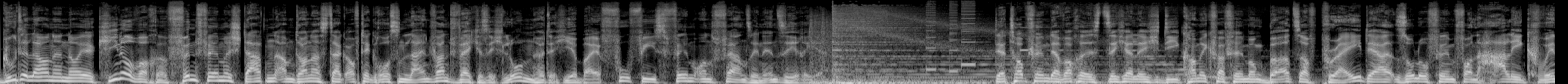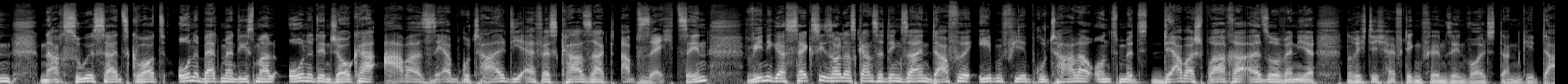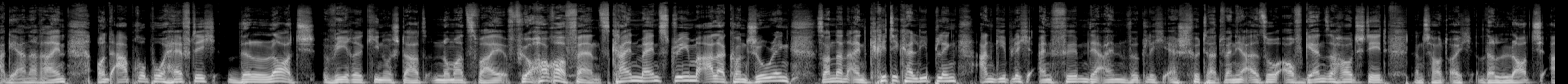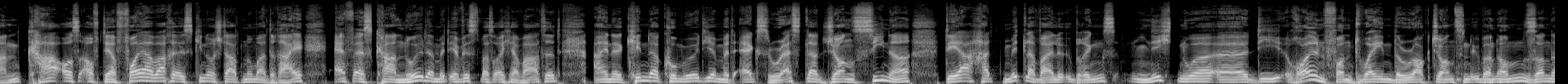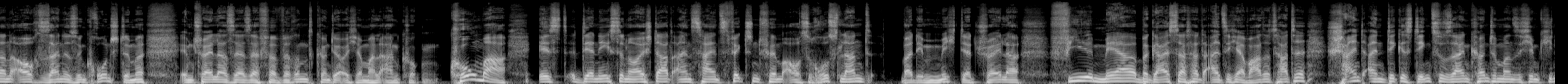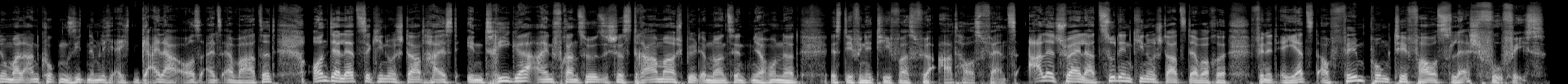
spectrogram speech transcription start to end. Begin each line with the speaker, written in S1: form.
S1: Gute Laune, neue Kinowoche. Fünf Filme starten am Donnerstag auf der großen Leinwand. Welche sich lohnen, hört ihr hier bei Fufis Film und Fernsehen in Serie. Der Topfilm der Woche ist sicherlich die Comic-Verfilmung Birds of Prey, der Solofilm von Harley Quinn nach Suicide Squad. Ohne Batman diesmal, ohne den Joker, aber sehr brutal. Die FSK sagt ab 16. Weniger sexy soll das ganze Ding sein, dafür eben viel brutaler und mit derber Sprache. Also wenn ihr einen richtig heftigen Film sehen wollt, dann geht da gerne rein. Und apropos heftig, The Lodge wäre Kinostart Nummer 2 für Horrorfans. Kein Mainstream à la Conjuring, sondern ein Kritikerliebling, angeblich ein Film, der einen wirklich erschüttert. Wenn ihr also auf Gänsehaut steht, dann schaut euch The Lodge an. Chaos auf der Feuerwache ist Kinostart Nummer 3, FSK 0, damit ihr wisst, was euch erwartet. Eine Kinderkomödie mit Ex-Wrestler John Cena. Der hat mittlerweile übrigens nicht nur äh, die Rollen von Dwayne The Rock Johnson übernommen, sondern auch seine Synchronstimme. Im Trailer sehr, sehr verwirrend, könnt ihr euch ja mal angucken. Koma ist der nächste Neustart, ein Science-Fiction Actionfilm aus Russland, bei dem mich der Trailer viel mehr begeistert hat, als ich erwartet hatte. Scheint ein dickes Ding zu sein, könnte man sich im Kino mal angucken, sieht nämlich echt geiler aus als erwartet. Und der letzte Kinostart heißt Intrige, ein französisches Drama, spielt im 19. Jahrhundert, ist definitiv was für Arthouse-Fans. Alle Trailer zu den Kinostarts der Woche findet ihr jetzt auf film.tv slash Fufis.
